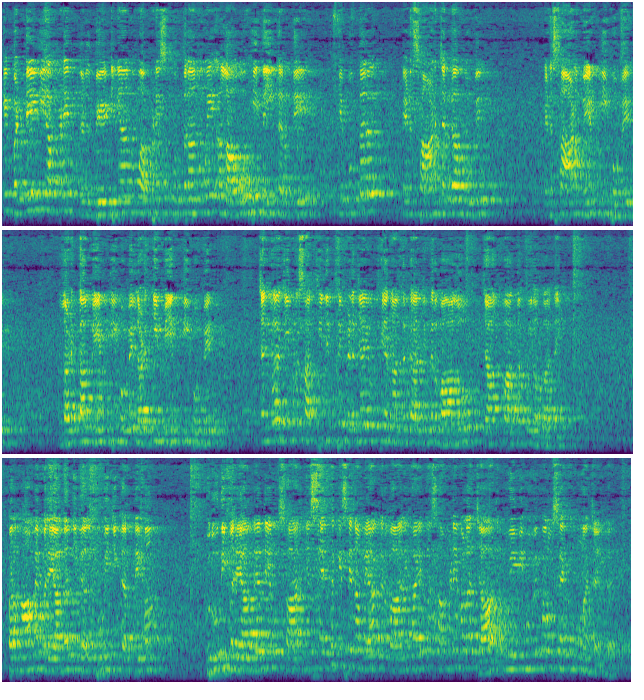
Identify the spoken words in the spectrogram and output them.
ਕਿ ਵੱਡੇ ਵੀ ਆਪਣੇ ਦ- ਬੇਟੀਆਂ ਨੂੰ, ਆਪਣੇ ਸੁਪੁੱਤਰਾਂ ਨੂੰ ਇਹ ਅਲਾਓ ਹੀ ਨਹੀਂ ਕਰਦੇ ਕਿ ਪੁੱਤਰ ਇਨਸਾਨ ਚੰਗਾ ਹੋਵੇ, ਇਨਸਾਨ ਮਿਹਨਤੀ ਹੋਵੇ, ਲੜਕਾ ਮਿਹਨਤੀ ਹੋਵੇ, ਲੜਕੀ ਮਿਹਨਤੀ ਹੋਵੇ। ਚੰਗਾ ਜੀਵਨ ਸਾਥੀ ਜਿੱਥੇ ਮਿਲ ਜਾਏ, ਉੱਥੇ ਆਨੰਦ ਕਾਰਜ ਕਰਵਾ ਲਓ, ਜਾਤ ਪਾਤ ਦਾ ਕੋਈ ਰੌਲਾ ਨਹੀਂ। ਪਰ ਹਾਂ, ਮੈਂ ਮਰਿਆਦਾ ਦੀ ਗੱਲ ਥੋੜੀ ਜੀ ਕਰਦੇ ਵਾਂ। ਗੁਰੂ ਦੀ ਮਰਿਆਦਾ ਦੇ ਅਨੁਸਾਰ ਜੇ ਸਿੱਖ ਕਿਸੇ ਨਾਲ ਵਿਆਹ ਕਰਵਾ ਰਿਹਾ ਹੈ, ਤਾਂ ਸਾਹਮਣੇ ਵਾਲਾ ਜਾਤ ਕੋਈ ਵੀ ਹੋਵੇ, ਪਰ ਉਹ ਸਿੱਖ ਹੋਣਾ ਚਾਹੀਦਾ। ਹੈ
